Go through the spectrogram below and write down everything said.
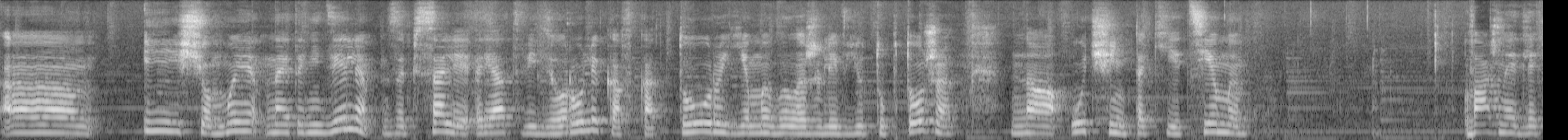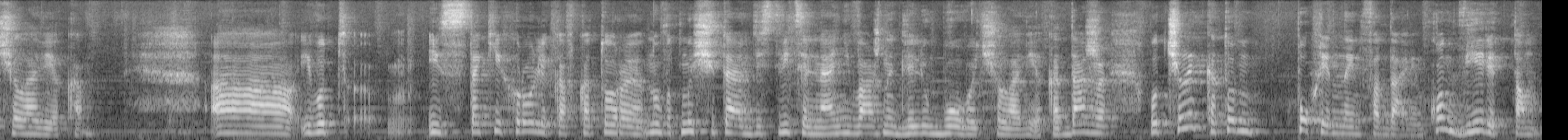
И еще мы на этой неделе записали ряд видеороликов, которые мы выложили в YouTube тоже на очень такие темы важные для человека. А, и вот из таких роликов, которые, ну вот мы считаем действительно, они важны для любого человека. Даже вот человек, которому похрен на инфодайвинг, он верит там,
